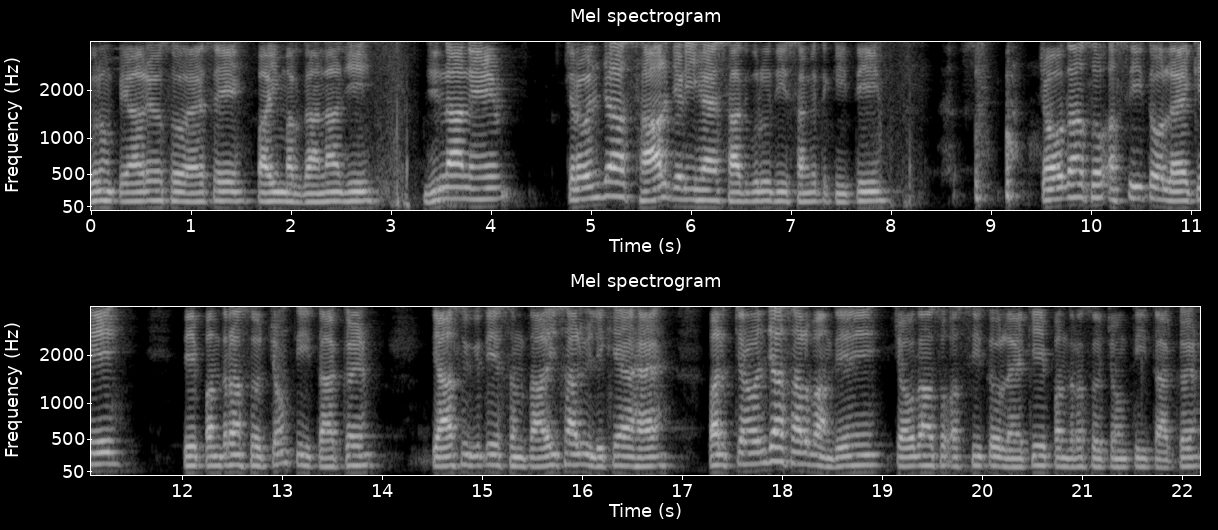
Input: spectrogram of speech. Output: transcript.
ਗੁਰੂ ਪਿਆਰਿਓ, ਸੋ ਐਸੇ ਭਾਈ ਮਰਦਾਨਾ ਜੀ, ਜਿਨ੍ਹਾਂ ਨੇ 54 ਸਾਲ ਜਿਹੜੀ ਹੈ ਸਤਿਗੁਰੂ ਦੀ ਸੰਗਤ ਕੀਤੀ। 1480 ਤੋਂ ਲੈ ਕੇ ਤੇ 1534 ਤੱਕ ਇਤਿਹਾਸ ਕਿਤੇ 47 ਸਾਲ ਵੀ ਲਿਖਿਆ ਹੈ, ਪਰ 54 ਸਾਲ ਬੰਦੇ ਨੇ 1480 ਤੋਂ ਲੈ ਕੇ 1534 ਤੱਕ।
